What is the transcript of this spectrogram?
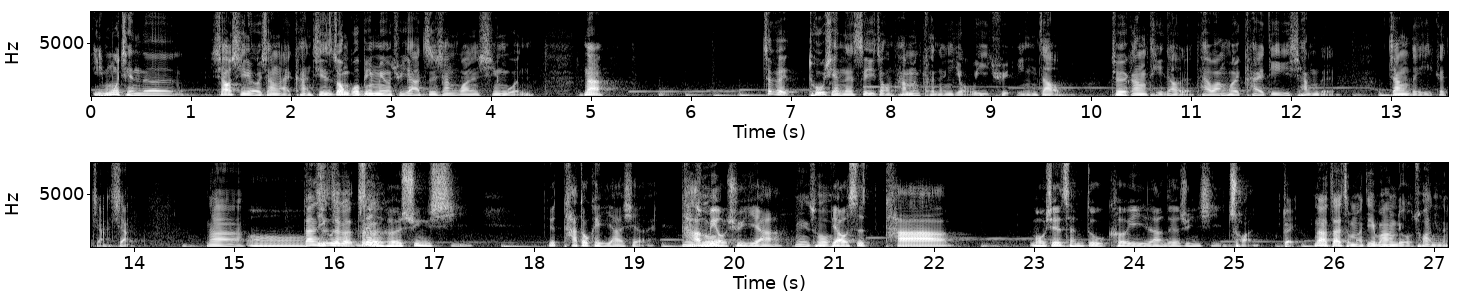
以目前的消息流向来看，其实中国并没有去压制相关的新闻，那这个凸显的是一种他们可能有意去营造，就是刚刚提到的台湾会开第一枪的这样的一个假象。那哦，但是这个任何讯息，就他都可以压下来，他没有去压，没错，表示他某些程度刻意让这个讯息传。对，那在什么地方流窜呢？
